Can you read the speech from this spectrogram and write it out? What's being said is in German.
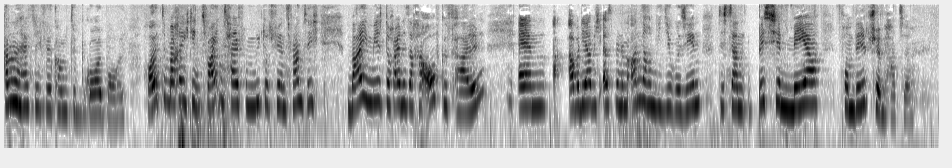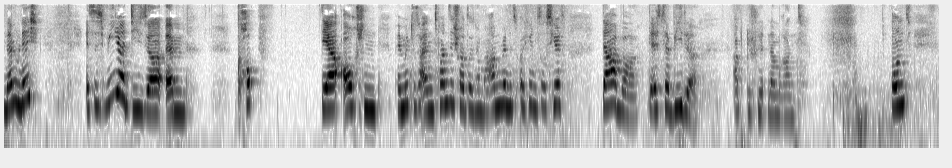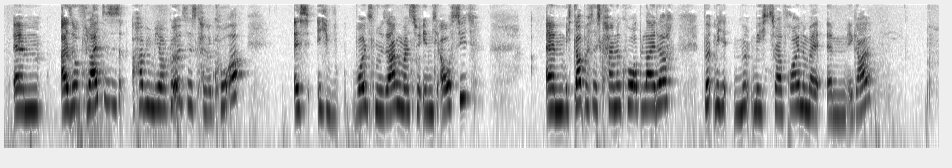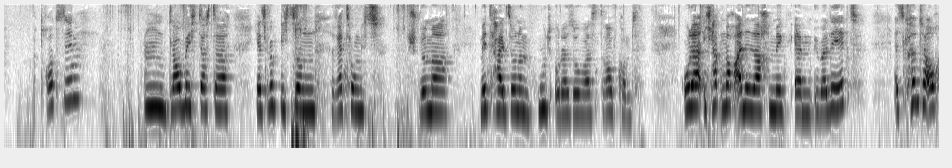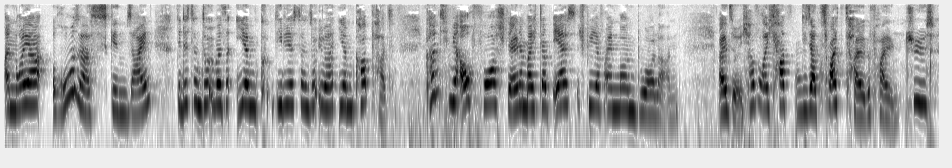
Hallo und herzlich willkommen zu Brawl Ball. Heute mache ich den zweiten Teil von Mythos 24, weil mir ist noch eine Sache aufgefallen, ähm, aber die habe ich erst bei einem anderen Video gesehen, das dann ein bisschen mehr vom Bildschirm hatte. Nämlich, es ist wieder dieser ähm, Kopf, der auch schon bei Mythos 21, schaut euch nochmal an, wenn es euch interessiert, da war. Der ist ja wieder abgeschnitten am Rand. Und ähm, also vielleicht ist es, habe ich mich auch geirrt, es ist keine Koop. Es, ich wollte es nur sagen, weil es so ähnlich aussieht. Ähm, ich glaube, es ist keine Koop leider. Würde mich, würd mich zwar freuen, aber ähm, egal. Trotzdem hm, glaube ich, dass da jetzt wirklich so ein Rettungsschwimmer mit halt so einem Hut oder sowas draufkommt. Oder ich habe noch eine Sache mir ähm, überlegt. Es könnte auch ein neuer rosa Skin sein, die das dann so über ihrem, die das dann so über ihrem Kopf hat. Könnte ich mir auch vorstellen, aber ich glaube, er spielt auf einen neuen Brawler an. Also, ich hoffe, euch hat dieser zweite Teil gefallen. Tschüss.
